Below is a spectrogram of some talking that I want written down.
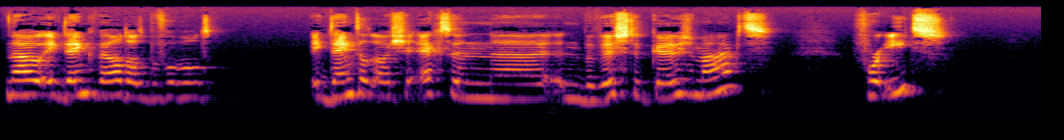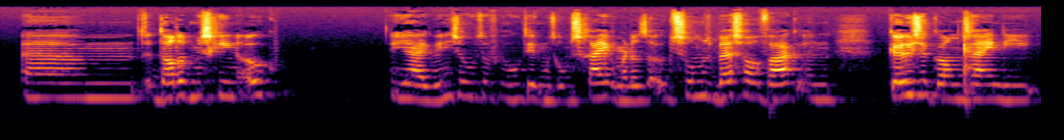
Nou, ik denk wel dat bijvoorbeeld. Ik denk dat als je echt een, eh, een bewuste keuze maakt voor iets, ehm, dat het misschien ook. Ja, ik weet niet zo goed of, hoe ik dit moet omschrijven, maar dat het ook soms best wel vaak een keuze kan zijn die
